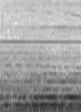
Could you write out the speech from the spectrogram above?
Oh.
